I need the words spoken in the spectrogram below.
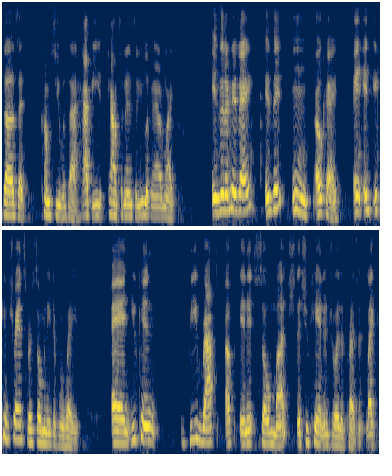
does that comes to you with a happy countenance. And you looking at them like, is it a good day? Is it? Mm, okay. It, it, it can transfer so many different ways. And you can be wrapped up in it so much that you can't enjoy the present. Like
